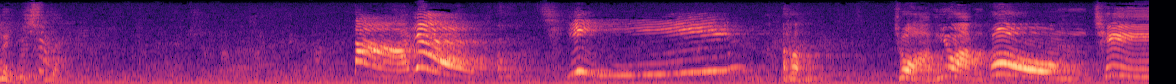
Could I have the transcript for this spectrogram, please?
没戏呀！大人，请。啊，状元公，请。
